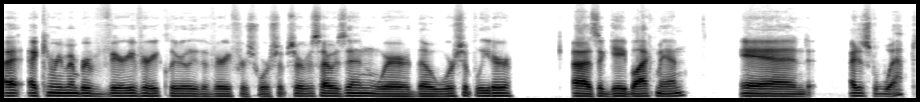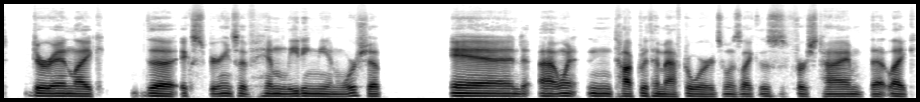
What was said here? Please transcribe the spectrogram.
I, I can remember very, very clearly the very first worship service I was in where the worship leader uh, is a gay black man. And I just wept during like the experience of him leading me in worship. And I went and talked with him afterwards and was like, this is the first time that like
